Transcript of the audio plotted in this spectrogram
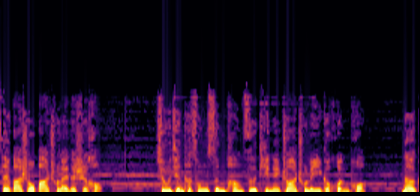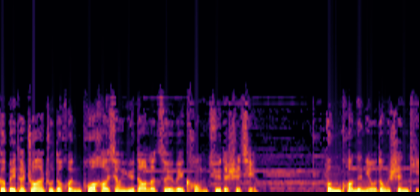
再把手拔出来的时候，就见他从孙胖子体内抓出了一个魂魄。那个被他抓住的魂魄好像遇到了最为恐惧的事情，疯狂的扭动身体，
